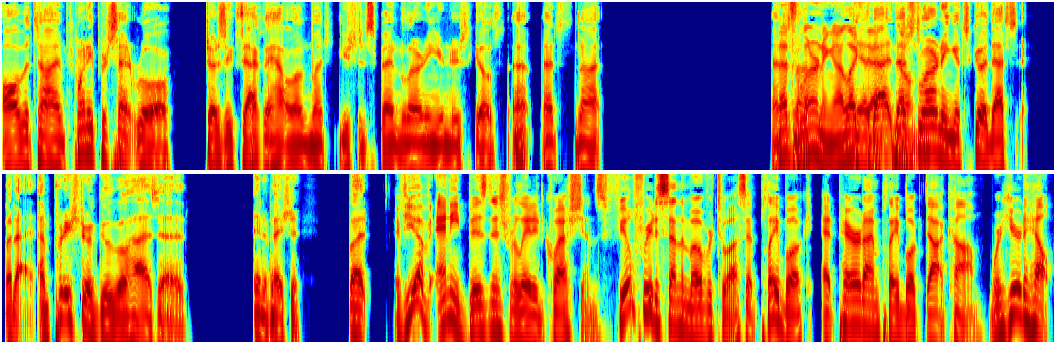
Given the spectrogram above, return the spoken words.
all the time 20% rule shows exactly how long much you should spend learning your new skills. Uh, that's not. that's not- learning. I like yeah, that. That's No- learning. It's good. That's, but I, I'm pretty sure Google has a innovation. But If you have any business related questions, feel free to send them over to us at playbook at paradigmplaybook.com. We're here to help.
